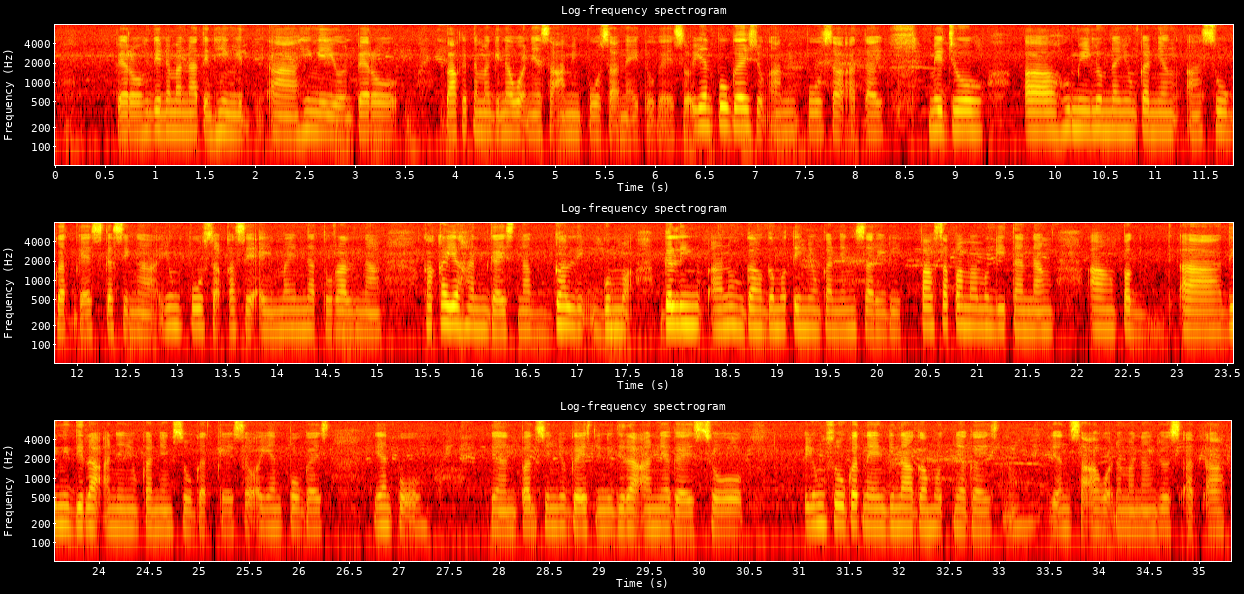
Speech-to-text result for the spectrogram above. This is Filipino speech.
Pero hindi naman natin hingi ah, hingi yon pero bakit naman ginawa niya sa aming pusa na ito guys? So yan po guys yung aming pusa at ay medyo ah, humilom na yung kanyang ah, sugat guys. Kasi nga yung pusa kasi ay may natural na kakayahan guys na galing, guma, galing ano gagamutin yung kanyang sarili pa sa pamamagitan ng ang pag ah, dinidilaan niya yung kanyang sugat guys. So ayan po guys. Yan po. Oh. yan pansin nyo guys dinidilaan niya guys. So yung sugat na yan ginagamot niya guys no? Yan sa awa naman ng Diyos at ah,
